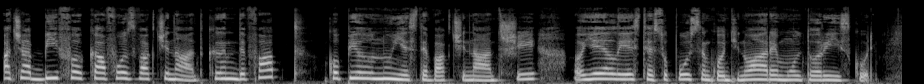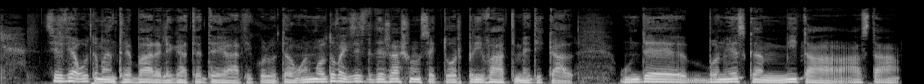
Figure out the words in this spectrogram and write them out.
acea bifă că a fost vaccinat, când de fapt copilul nu este vaccinat și uh, el este supus în continuare multor riscuri. Silvia, ultima întrebare legată de articolul tău. În Moldova există deja și un sector privat medical, unde bănuiesc că mita asta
